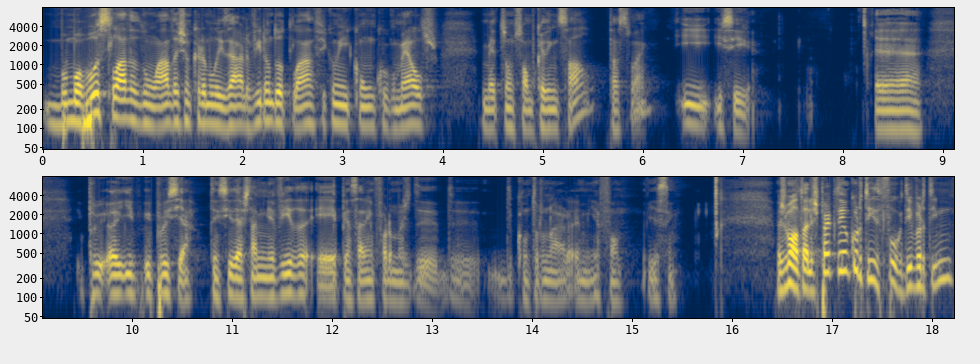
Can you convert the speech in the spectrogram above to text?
Uma boa selada de um lado, deixam caramelizar, viram do outro lado, ficam aí com cogumelos, metem só um bocadinho de sal, está-se bem, e, e siga. Uh, e, e, por isso, já, tem sido esta a minha vida, é pensar em formas de, de, de contornar a minha fome, e assim. Mas malta, olha, espero que tenham curtido. Fogo, diverti-me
